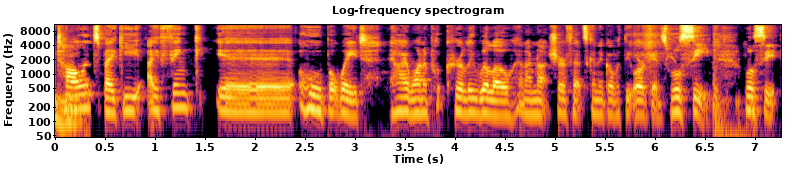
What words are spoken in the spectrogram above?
tall and spiky. I think. Uh, oh, but wait, now I want to put curly willow, and I'm not sure if that's going to go with the orchids. We'll see. We'll see.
